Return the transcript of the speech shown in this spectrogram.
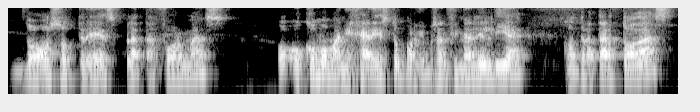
dos o tres plataformas o, cómo manejar esto, porque pues al final del día, contratar todas,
